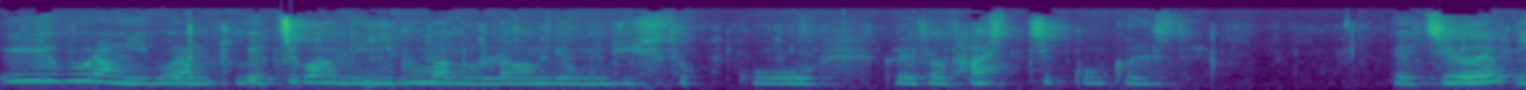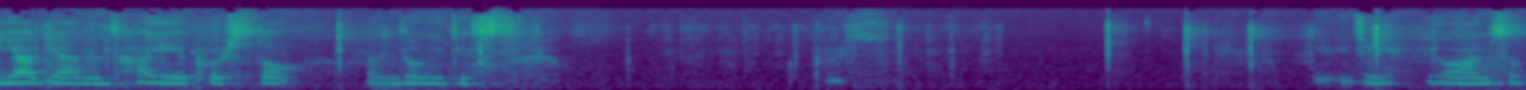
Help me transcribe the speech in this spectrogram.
1부랑 2부랑 두 개 찍었는데 2부만 올라간 경우도 있었고 그래서 다시 찍고 그랬어요. 네, 지금 이야기하는 사이에 벌써 완성이 됐어요. 벌써. 이제 이거 안 써도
